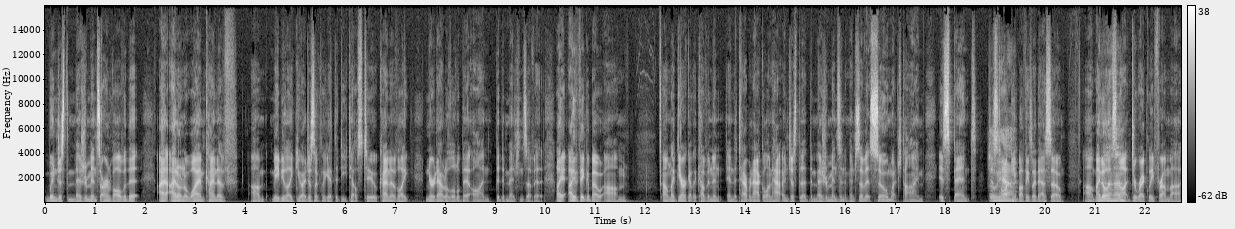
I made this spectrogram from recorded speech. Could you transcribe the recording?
when just the measurements are involved with it. I I don't know why I'm kind of um maybe like you. I just like looking at the details too. Kind of like nerd out a little bit on the dimensions of it. Like I think about um um like the Ark of the Covenant and the Tabernacle and how and just the the measurements and dimensions of it. So much time is spent just Oh, yeah. talking about things like that. So. Um, I know that's Uh-huh. not directly from uh,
